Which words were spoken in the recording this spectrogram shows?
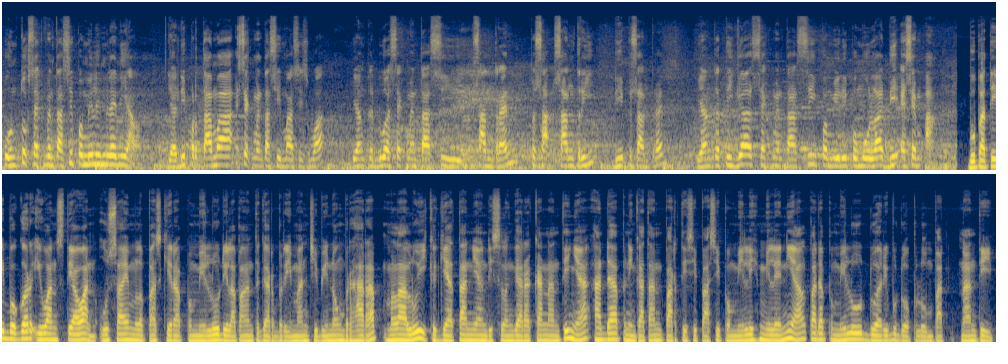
untuk segmentasi pemilih milenial jadi pertama segmentasi mahasiswa, yang kedua segmentasi santren, santri di pesantren, yang ketiga segmentasi pemilih pemula di SMA. Bupati Bogor Iwan Setiawan usai melepas kirap pemilu di lapangan Tegar Beriman Cibinong berharap melalui kegiatan yang diselenggarakan nantinya ada peningkatan partisipasi pemilih milenial pada pemilu 2024 nanti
